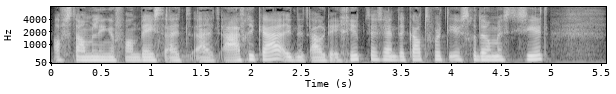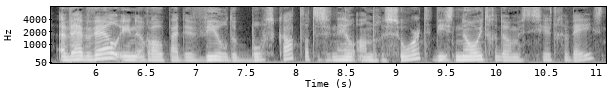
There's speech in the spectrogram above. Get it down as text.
afstammelingen van beesten uit, uit Afrika. In het oude Egypte zijn de kat voor het eerst gedomesticeerd. Uh, we hebben wel in Europa de wilde boskat. Dat is een heel andere soort. Die is nooit gedomesticeerd geweest.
